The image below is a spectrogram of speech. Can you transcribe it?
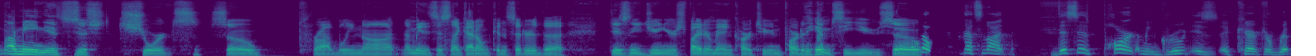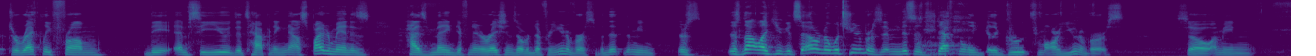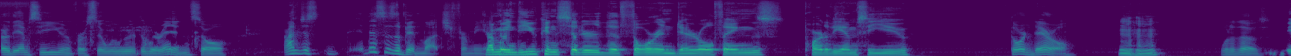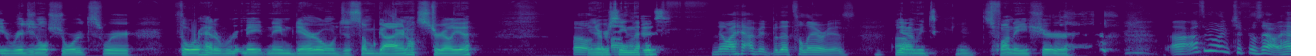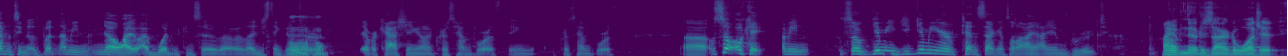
I mean, it's just shorts, so probably not. I mean, it's just like I don't consider the Disney Junior Spider-Man cartoon part of the MCU. So no, that's not. This is part. I mean, Groot is a character ripped directly from the MCU that's happening now. Spider Man is has many different iterations over different universes, but th- I mean, there's there's not like you could say I don't know which universe. I mean, this is definitely the Groot from our universe. So I mean, or the MCU universe that, we, that we're in. So I'm just this is a bit much for me. I mean, do you consider the Thor and Daryl things part of the MCU? Thor and Daryl. Mm-hmm. What are those? The original shorts where Thor had a roommate named Daryl, just some guy in Australia. Oh, You never uh, seen those? No, I haven't, but that's hilarious. Yeah, I Um, mean, it's, it's funny, sure. Uh, I have to go and check those out. I haven't seen those, but I mean, no, I, I wouldn't consider those. I just think those are Mhm. they were cashing in on Chris Hemsworth being Chris Hemsworth. Uh, so okay, I mean, so give me give me your ten seconds on I, I am Groot. I have no desire to watch it.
